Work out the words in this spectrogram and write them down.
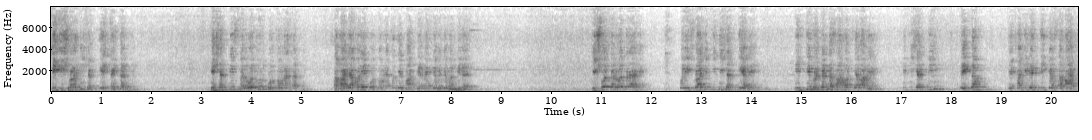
जी ईश्वराची शक्ती आहे चैतन्य. ही शक्ती सर्वदूर पोहोचवण्यासाठी समाजामध्ये पोहोचवण्याचं जे माध्यम आहे ते म्हणजे मंदिर आहे. ईश्वर सर्वत्र आहे पण ईश्वराची किती शक्ती आहे इतकी प्रचंड सामर्थ्यवान आहे की ती शक्ती एकदम एखादी व्यक्ती किंवा समाज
